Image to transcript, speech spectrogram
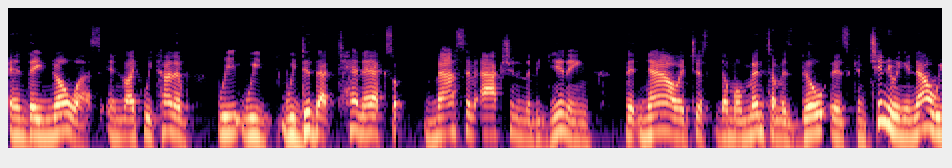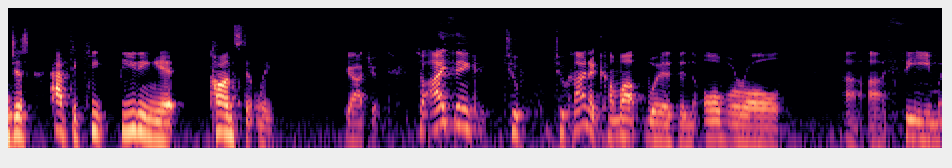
and they know us. And like we kind of we we we did that 10x massive action in the beginning that now it just the momentum is built is continuing and now we just have to keep feeding it constantly. Gotcha. So I think to to kind of come up with an overall uh, uh, theme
